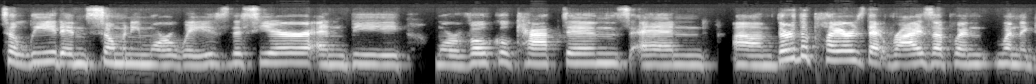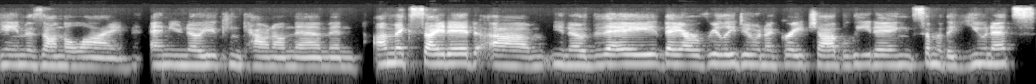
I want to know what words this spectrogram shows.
to lead in so many more ways this year and be more vocal captains. And um, they're the players that rise up when, when the game is on the line and you know you can count on them. And I'm excited um, you know, they they are really doing a great job leading some of the units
